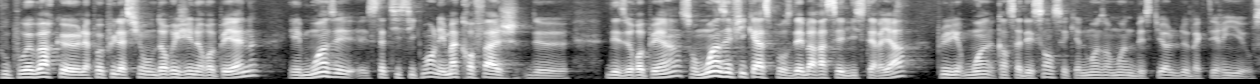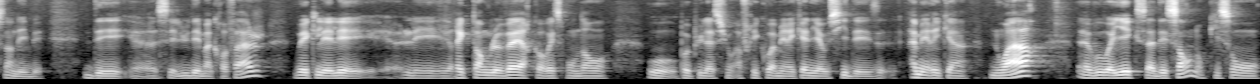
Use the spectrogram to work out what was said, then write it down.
vous pouvez voir que la population d'origine européenne est moins, statistiquement, les macrophages des Européens sont moins efficaces pour se débarrasser de moins, quand ça descend, c'est qu'il y a de moins en moins de bestioles, de bactéries au sein des, euh, cellules des macrophages. Vous voyez que les, rectangles verts correspondant aux populations africo-américaines, il y a aussi des Américains noirs. Euh, vous voyez que ça descend, donc ils sont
